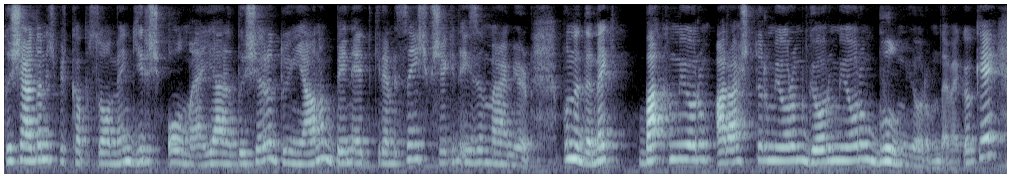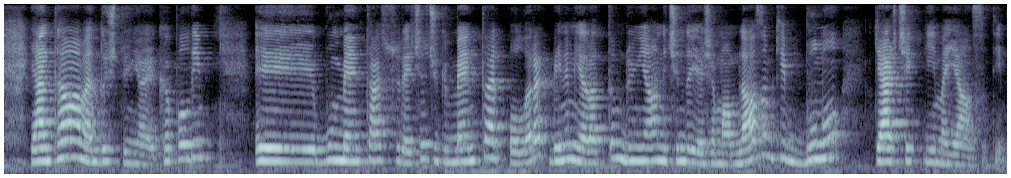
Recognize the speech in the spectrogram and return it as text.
Dışarıdan hiçbir kapısı olmayan, giriş olmayan yani dışarı dünyanın beni etkilemesine hiçbir şekilde izin vermiyorum. Bu ne demek? Bakmıyorum, araştırmıyorum, görmüyorum, bulmuyorum demek. Okay? Yani tamamen dış dünyaya kapalıyım. Ee, bu mental süreçte çünkü mental olarak benim yarattığım dünyanın içinde yaşamam lazım ki bunu gerçekliğime yansıtayım.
